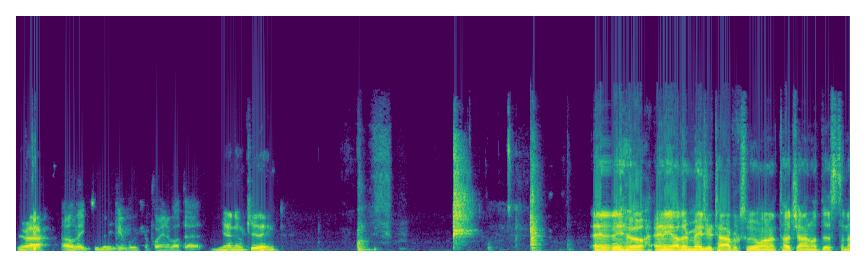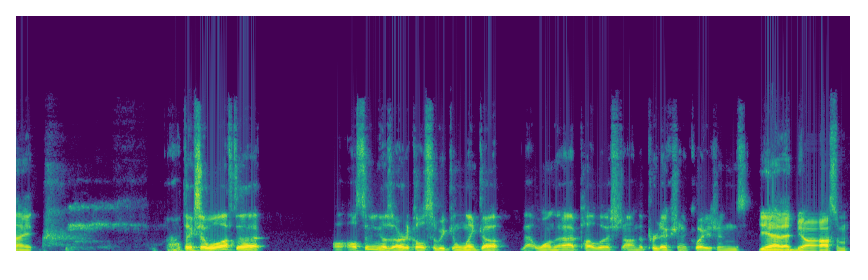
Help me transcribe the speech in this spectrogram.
Yeah. I don't think too many people would complain about that. Yeah, no kidding. Anywho, any other major topics we want to touch on with this tonight? I don't think so. We'll have to. I'll, I'll send you those articles so we can link up that one that I published on the prediction equations. Yeah, that'd be awesome.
